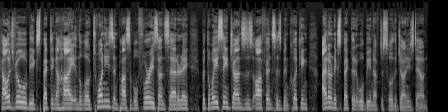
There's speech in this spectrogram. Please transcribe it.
Collegeville will be expecting a high in the low 20s and possible flurries on Saturday, but the way St. John's offense has been clicking, I don't expect that it will be enough to slow the Johnnies down.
